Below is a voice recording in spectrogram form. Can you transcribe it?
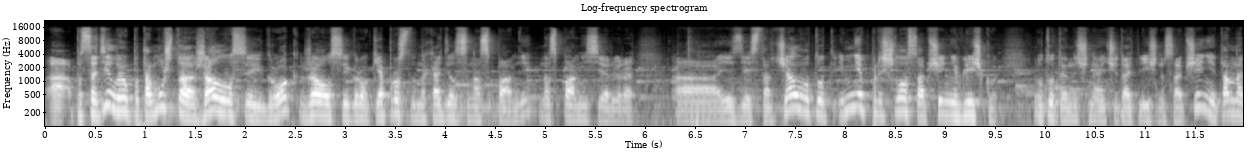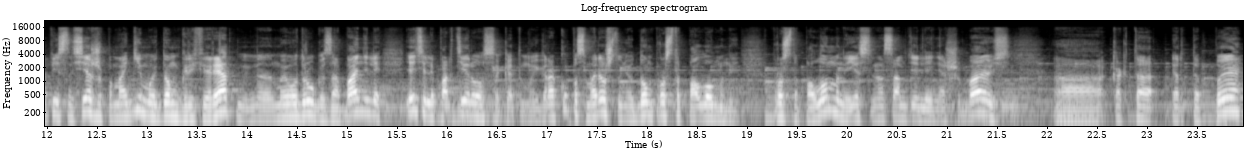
А, посадил его, потому что жаловался игрок. Жаловался игрок. Я просто находился на спавне, на спавне сервера. А, я здесь торчал вот тут. И мне пришло сообщение в личку. Вот тут я начинаю читать лично сообщение. И там написано, Сержа, помоги, мой дом гриферят. м- Моего друга забанили. Я телепортировался к этому игроку. Посмотрел, что у него дом просто поломанный. Просто поломанный, если на самом деле я не ошибаюсь. А, как-то РТП.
